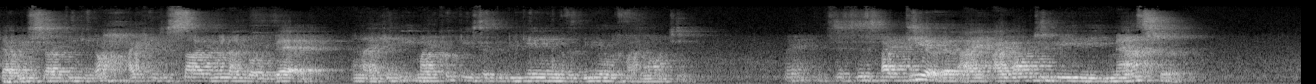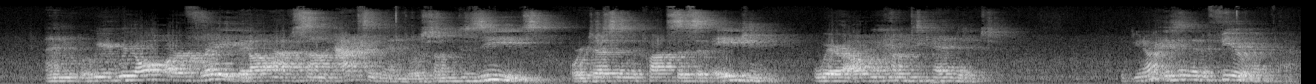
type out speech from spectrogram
That we start thinking, oh, I can decide when I go to bed, and I can eat my cookies at the beginning of the meal if I want to. It's just this idea that I, I want to be the master. And we, we all are afraid that I'll have some accident or some disease or just in the process of aging where I'll become dependent. You know, isn't it a fear like that?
